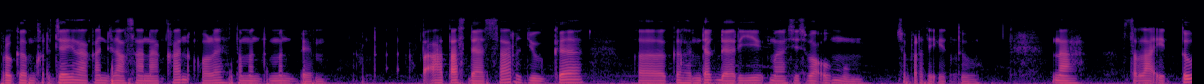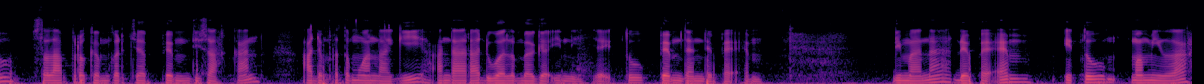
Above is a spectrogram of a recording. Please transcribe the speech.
program kerja yang akan dilaksanakan oleh teman-teman BEM atas dasar juga e, kehendak dari mahasiswa umum seperti itu. Nah, setelah itu, setelah program kerja BEM disahkan, ada pertemuan lagi antara dua lembaga ini, yaitu BEM dan DPM. Di mana DPM itu memilah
